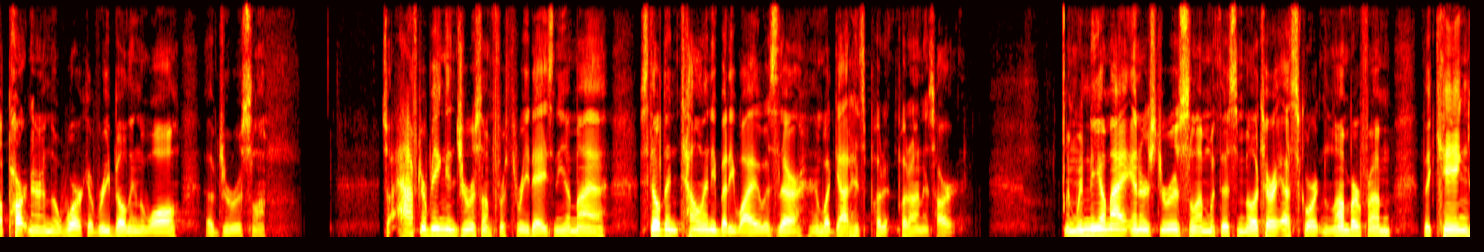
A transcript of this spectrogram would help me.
a partner in the work of rebuilding the wall of Jerusalem. So after being in Jerusalem for three days, Nehemiah still didn't tell anybody why he was there and what God has put, put on his heart. And when Nehemiah enters Jerusalem with this military escort and lumber from the king,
